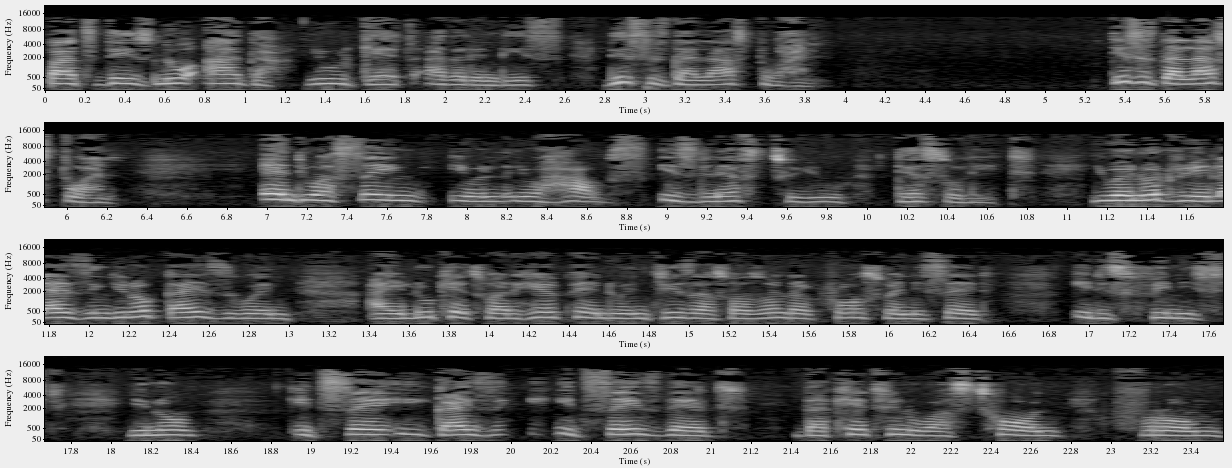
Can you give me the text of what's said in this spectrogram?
But there is no other you will get other than this. This is the last one. This is the last one. And you are saying your, your house is left to you desolate. You are not realizing, you know, guys, when I look at what happened when Jesus was on the cross, when he said, It is finished, you know, it say guys it says that the curtain was torn from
